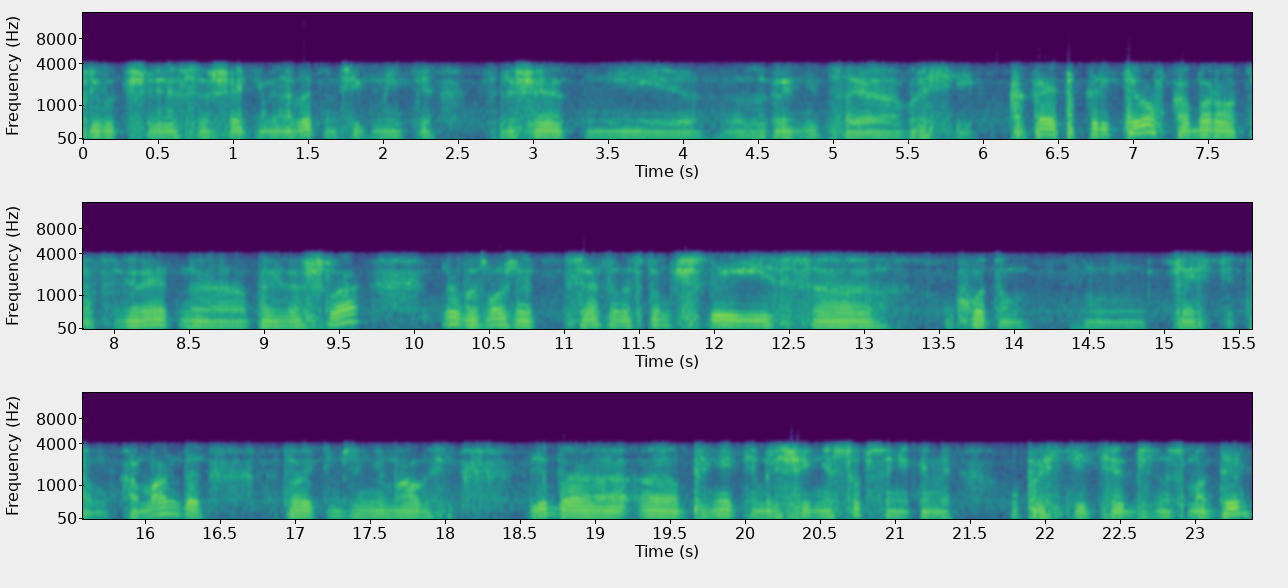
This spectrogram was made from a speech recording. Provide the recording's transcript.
привыкшие совершать именно в этом сегменте, совершают не за границей, а в России какая-то корректировка оборотов, вероятно, произошла. Ну, возможно, это связано в том числе и с э, уходом части там, команды, которая этим занималась, либо э, принятием решения собственниками упростить бизнес-модель,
